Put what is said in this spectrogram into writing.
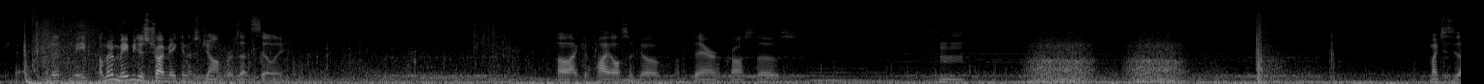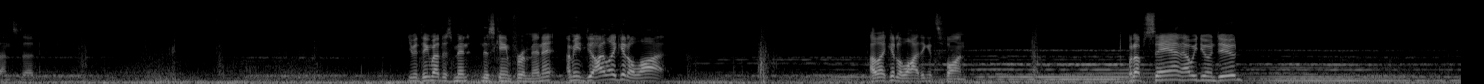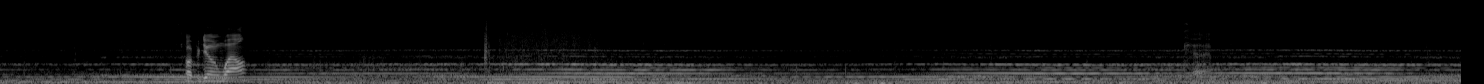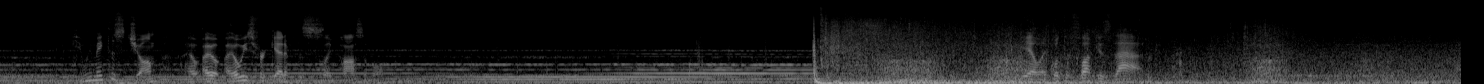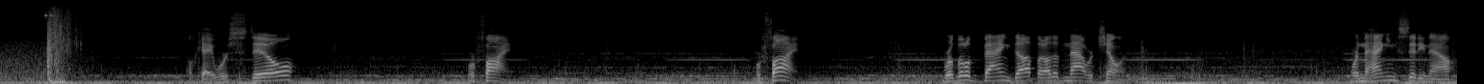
Okay, I'm gonna, maybe, I'm gonna maybe just try making this jump, or is that silly? Oh, I could probably also go up there across those. Hmm. Might just do that instead. You been thinking about this min this game for a minute? I mean, dude, I like it a lot. I like it a lot. I think it's fun. What up, Sam? How we doing, dude? Hope you're doing well. Make this jump? I, I, I always forget if this is like possible. Yeah, like what the fuck is that? Okay, we're still... We're fine. We're fine. We're a little banged up, but other than that, we're chilling. We're in the Hanging City now.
